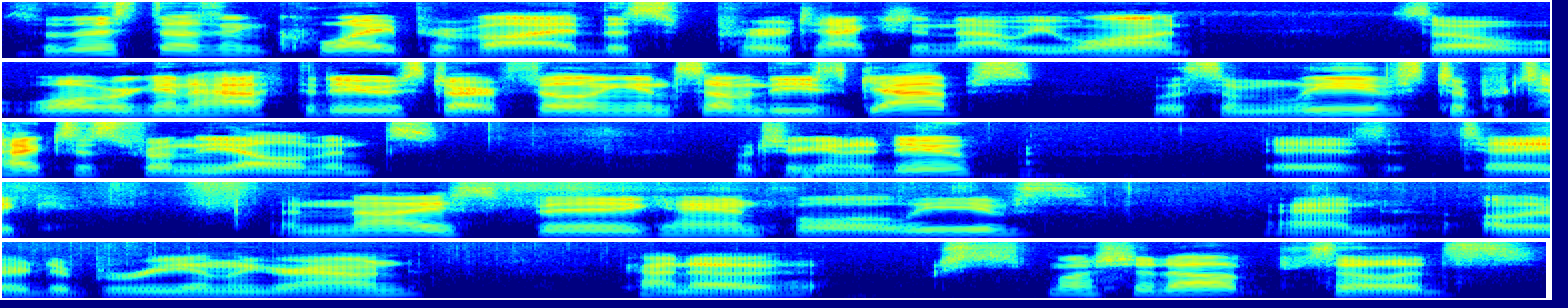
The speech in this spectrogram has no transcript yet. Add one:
So this doesn't quite provide this protection that we want. So what we're gonna have to do is start filling in some of these gaps with some leaves to protect us from the elements. What you're gonna do is take a nice big handful of leaves and other debris in the ground, kind of smush it up so it's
